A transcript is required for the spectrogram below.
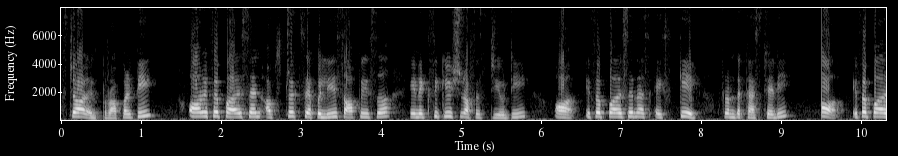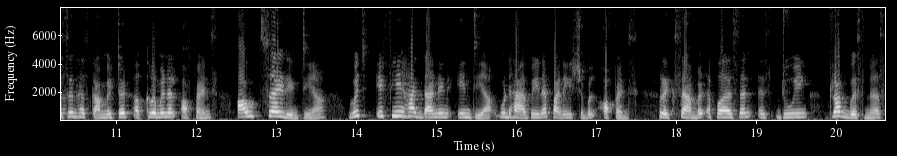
stolen property or if a person obstructs a police officer in execution of his duty or if a person has escaped from the custody or if a person has committed a criminal offence outside India which if he had done in India would have been a punishable offence. For example, a person is doing drug business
